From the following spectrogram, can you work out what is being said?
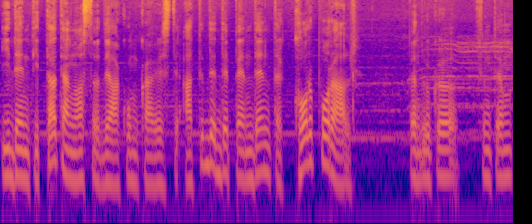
Identitatea noastră de acum, care este atât de dependentă corporal, pentru că suntem,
